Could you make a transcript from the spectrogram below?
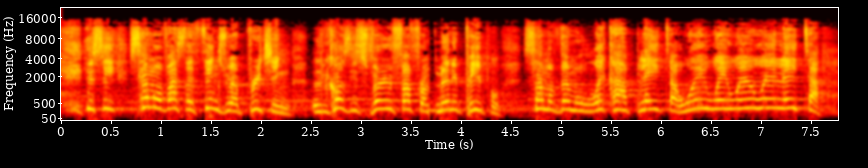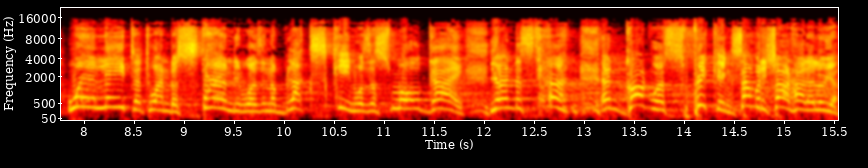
You see, some of us, the things we are preaching, because it's very far from many people, some of them will wake up later, way, way, way, way later, way later to understand it was in a black skin, was a small guy. You understand? And God was speaking. Somebody shout hallelujah.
